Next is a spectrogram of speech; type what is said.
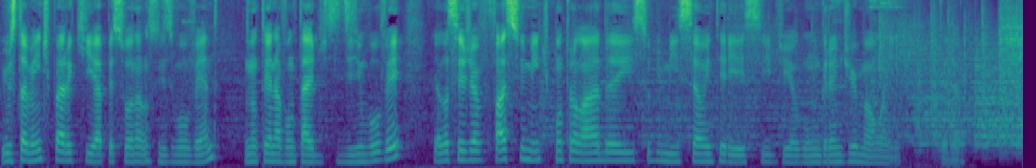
justamente para que a pessoa não se desenvolvendo, não tenha vontade de se desenvolver, ela seja facilmente controlada e submissa ao interesse de algum grande irmão aí, entendeu?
